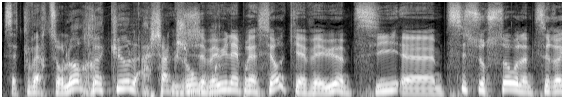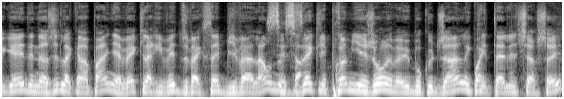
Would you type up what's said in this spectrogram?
cette couverture-là recule à chaque jour. J'avais eu l'impression qu'il y avait eu un petit, euh, un petit sursaut, un petit regain d'énergie de la campagne avec l'arrivée du vaccin bivalent. On nous ça. disait que les premiers jours, il y avait eu beaucoup de gens là, qui étaient allés le chercher.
